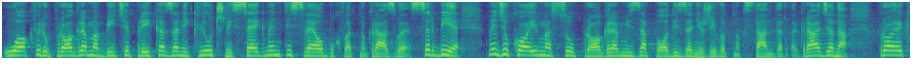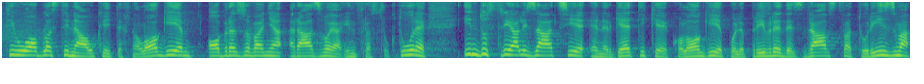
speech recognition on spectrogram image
U okviru programa biće prikazani ključni segmenti sveobuhvatnog razvoja Srbije, među kojima su programi za podizanje životnog standarda građana, projekti u oblasti nauke i tehnologije, obrazovanja, razvoja infrastrukture, industrializacije, energetike, ekologije, poljoprivrede, zdravstva, turizma,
